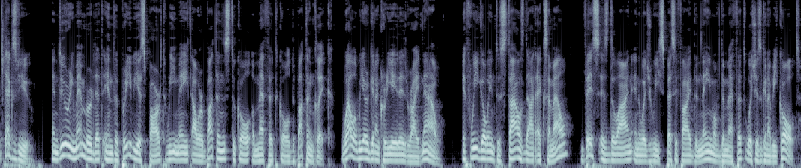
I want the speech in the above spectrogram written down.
text view. And do remember that in the previous part we made our buttons to call a method called button click. Well, we are gonna create it right now. If we go into styles.xml, this is the line in which we specify the name of the method which is gonna be called.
